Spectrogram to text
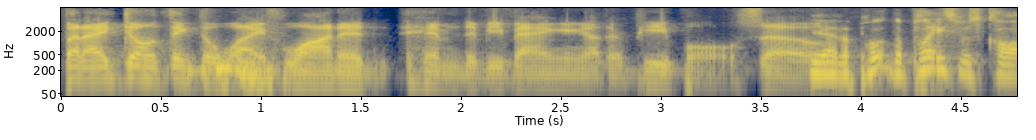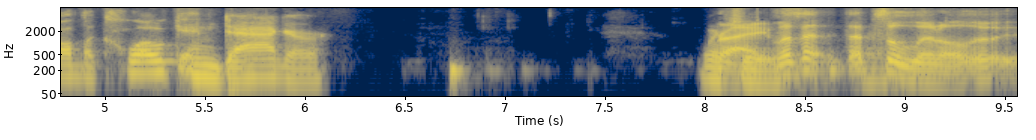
but i don't think the wife wanted him to be banging other people so yeah. The pl- the place was called the Cloak and Dagger. which right is- well that, that's a little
